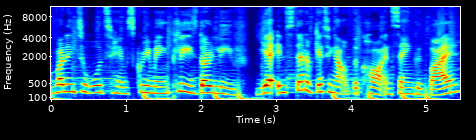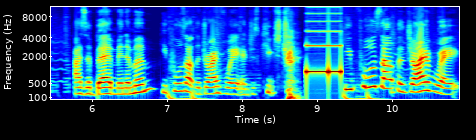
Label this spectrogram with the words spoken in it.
running towards him, screaming, Please don't leave. Yet, instead of getting out of the car, car and saying goodbye as a bare minimum, he pulls out the driveway and just keeps driving. he pulls out the driveway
